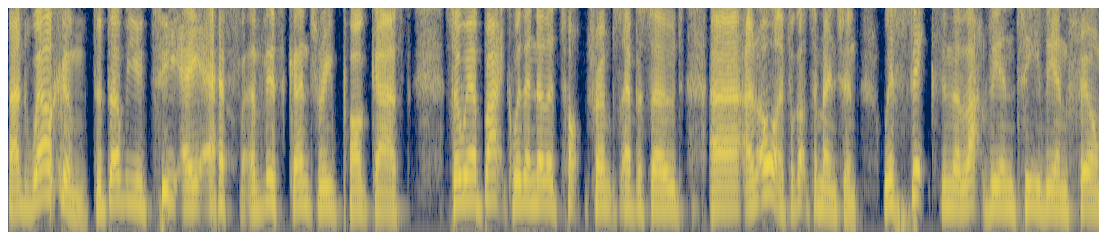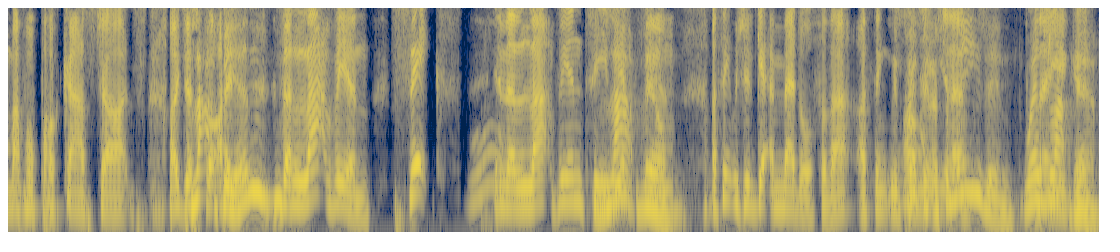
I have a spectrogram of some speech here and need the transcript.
and welcome to WTAF, This Country podcast. So we are back with another Top Trumps episode, uh, and oh, I forgot to mention we're sixth in the Latvian TV and film Apple Podcast charts. I just thought I- Latvian? the Latvian sixth in the Latvian TV and Latvian. film. I think we should get a medal for that. I think we I probably. think that's you know, amazing. Where's. Latvia?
